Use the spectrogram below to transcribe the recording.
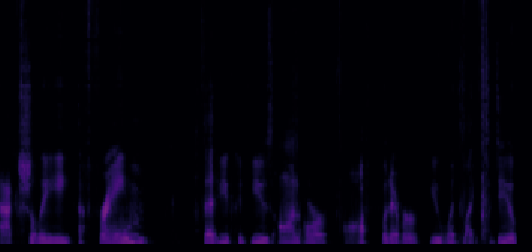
actually a frame that you could use on or off, whatever you would like to do.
